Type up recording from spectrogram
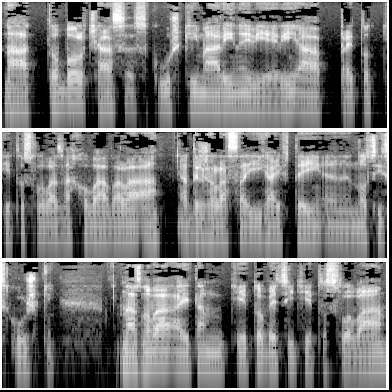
No a to bol čas skúšky Márinej viery a preto tieto slova zachovávala a, a držala sa ich aj v tej e, noci skúšky. No a znova aj tam tieto veci, tieto slová,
